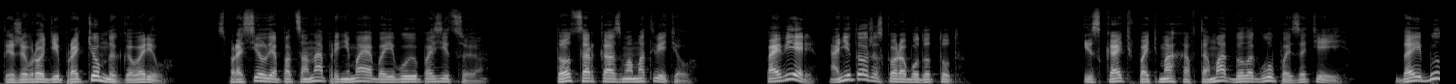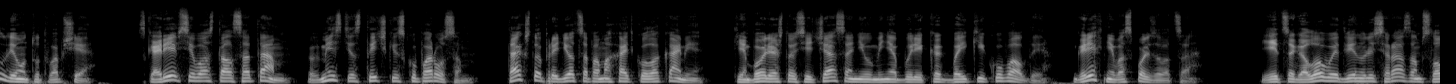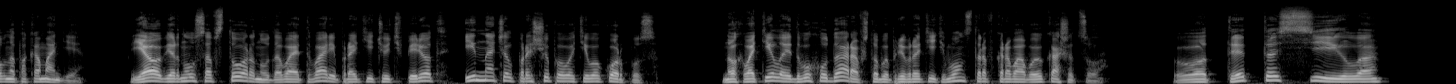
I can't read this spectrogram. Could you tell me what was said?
«Ты же вроде про темных говорил», — спросил я пацана, принимая боевую позицию. Тот сарказмом ответил. «Поверь, они тоже скоро будут тут. Искать в потьмах автомат было глупой затеей. Да и был ли он тут вообще? Скорее всего, остался там, вместе стычки с Купоросом. Так что придется помахать кулаками, тем более, что сейчас они у меня были как бойки-кувалды. Грех не воспользоваться. Яйцеголовые двинулись разом, словно по команде. Я увернулся в сторону, давая твари пройти чуть вперед, и начал прощупывать его корпус. Но хватило и двух ударов, чтобы превратить монстра в кровавую кашицу. Вот это сила!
